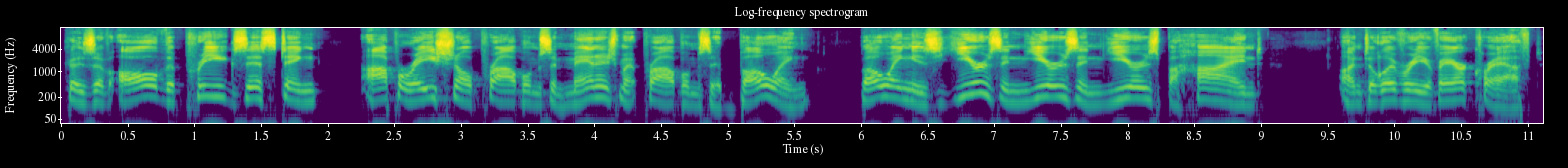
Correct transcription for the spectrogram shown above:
because of all the pre existing operational problems and management problems at Boeing. Boeing is years and years and years behind on delivery of aircraft.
